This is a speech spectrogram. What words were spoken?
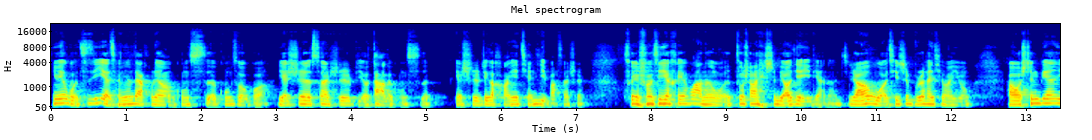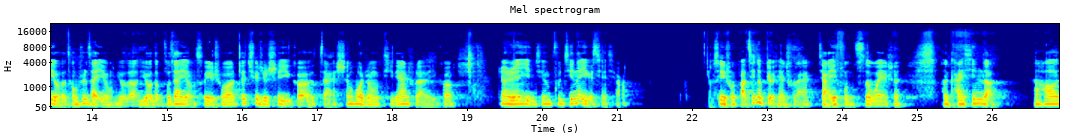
因为我自己也曾经在互联网公司工作过，也是算是比较大的公司。也是这个行业前几吧，算是。所以说这些黑话呢，我多少也是了解一点的。然后我其实不是很喜欢用，然后我身边有的同事在用，有的有的不在用。所以说这确实是一个在生活中提炼出来的一个让人引君不禁的一个现象。所以说把这个表现出来加以讽刺，我也是很开心的。然后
